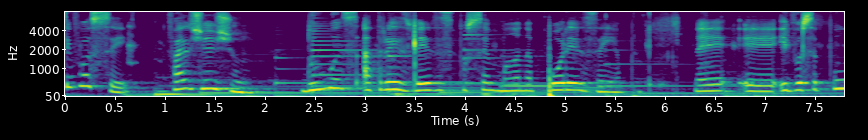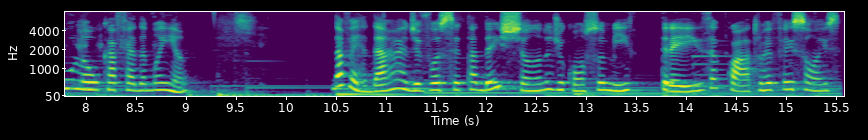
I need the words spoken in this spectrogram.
Se você faz jejum duas a três vezes por semana, por exemplo, né? É, e você pula o café da manhã. Na verdade, você está deixando de consumir três a quatro refeições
